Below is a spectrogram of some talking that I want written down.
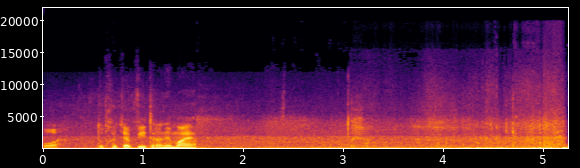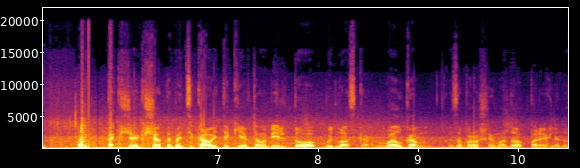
О, тут хоча б вітра немає. Так що, якщо тебе цікавить такий автомобіль, то будь ласка, welcome, запрошуємо до перегляду.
